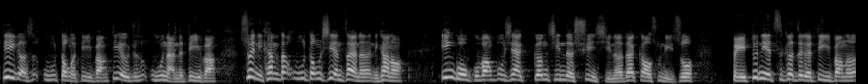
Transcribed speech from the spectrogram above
第一个是乌东的地方，第二个就是乌南的地方。所以你看到乌东现在呢，你看哦。英国国防部现在更新的讯息呢，在告诉你说，北顿涅茨克这个地方呢，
